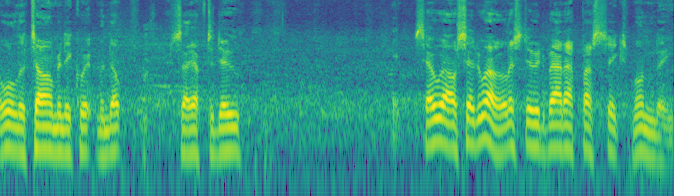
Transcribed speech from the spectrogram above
all the time and equipment up, so they have to do. So I said, well, let's do it about half past six Monday.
